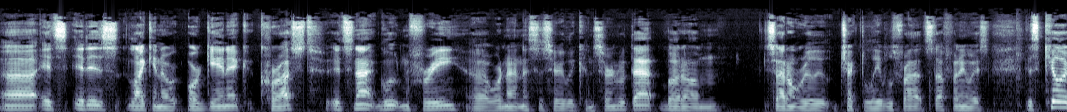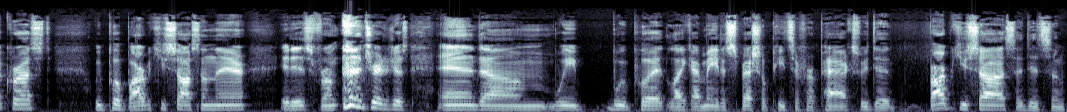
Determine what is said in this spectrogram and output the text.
Uh, it's it is like an organic crust. It's not gluten free. Uh, we're not necessarily concerned with that, but um, so I don't really check the labels for that stuff. Anyways, this killer crust, we put barbecue sauce on there. It is from Trader Joe's, and um, we we put like I made a special pizza for PAX. We did barbecue sauce. I did some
